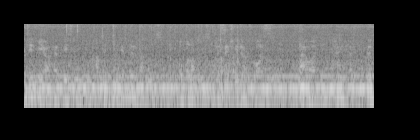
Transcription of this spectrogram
within here have these little ovens, and they're little ovens or balloons. That's actually the rice flour pancake that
